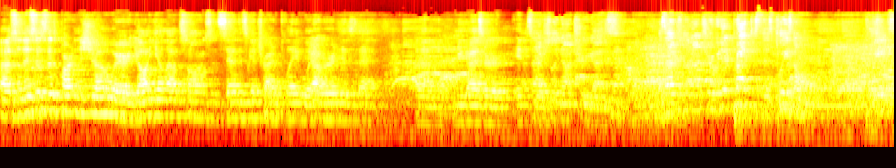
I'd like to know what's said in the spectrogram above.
Uh, so this is the part of the show where y'all yell out songs and Seth is gonna try to play whatever it is that uh, you guys are into. That's actually not true, guys. That's actually not true. We didn't practice this. Please don't. Please.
